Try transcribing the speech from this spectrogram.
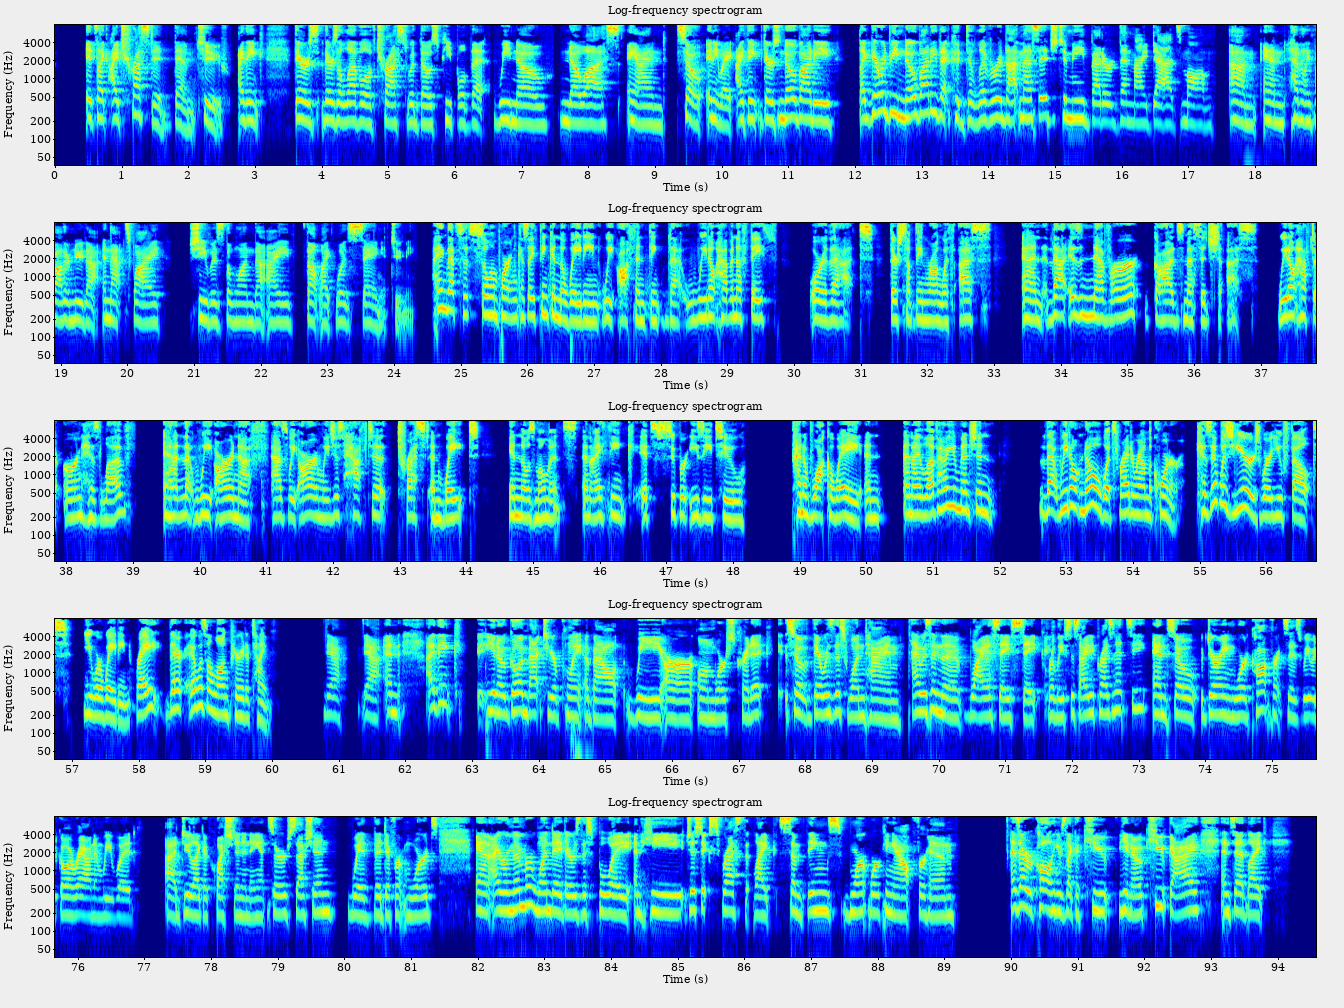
it's like I trusted them too. I think there's there's a level of trust with those people that we know know us and so anyway, I think there's nobody like there would be nobody that could deliver that message to me better than my dad's mom. Um, and Heavenly Father knew that. And that's why she was the one that I felt like was saying it to me. I think that's so important because I think in the waiting, we often think that we don't have enough faith or that there's something wrong with us. And that is never God's message to us. We don't have to earn his love and that we are enough as we are. And we just have to trust and wait in those moments. And I think it's super easy to kind of walk away. And, and I love how you mentioned that we don't know what's right around the corner because it was years where you felt you were waiting, right? There, it was a long period of time. Yeah. Yeah. And I think you know, going back to your point about we are our own worst critic. So there was this one time I was in the YSA Stake Relief Society presidency. And so during ward conferences, we would go around and we would uh, do like a question and answer session with the different wards. And I remember one day there was this boy and he just expressed that like some things weren't working out for him as I recall, he was like a cute, you know, cute guy and said like,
